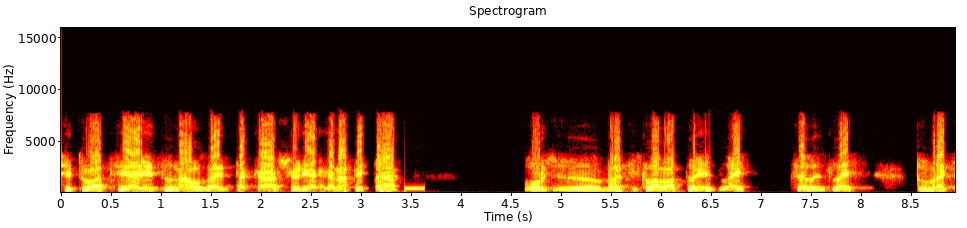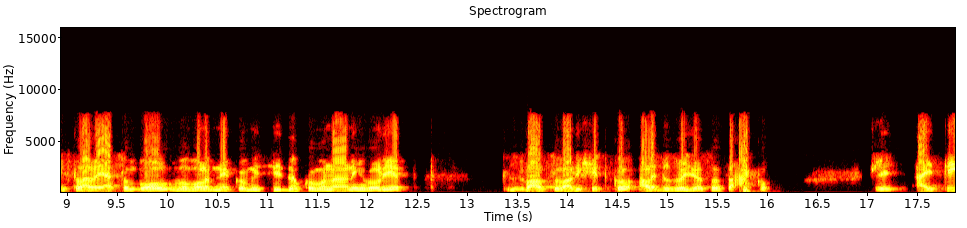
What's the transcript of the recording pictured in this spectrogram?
situácia je tu naozaj taká všelijaká napätá. E, Bratislava to je zle, celé zle. Tu v Bratislave ja som bol vo volebnej komisii do komunálnych volieb, zvalcovali všetko, ale dozvedel som sa ako. Že aj tí,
